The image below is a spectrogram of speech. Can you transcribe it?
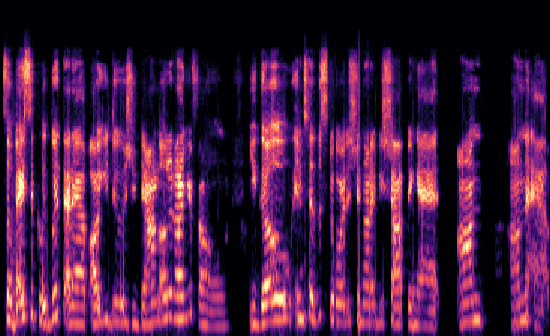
So basically, with that app, all you do is you download it on your phone. You go into the store that you're going to be shopping at on on the app.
